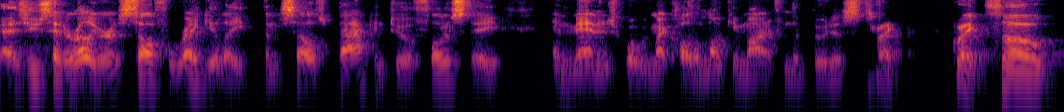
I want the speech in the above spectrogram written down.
as you said earlier self-regulate themselves back into a flow state and manage what we might call the monkey mind from the buddhists right. Great. So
